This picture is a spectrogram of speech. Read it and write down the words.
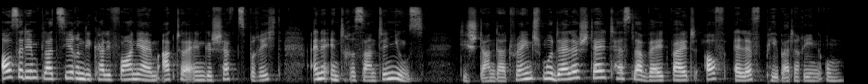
Außerdem platzieren die Kalifornier im aktuellen Geschäftsbericht eine interessante News. Die Standard-Range-Modelle stellt Tesla weltweit auf LFP-Batterien um.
